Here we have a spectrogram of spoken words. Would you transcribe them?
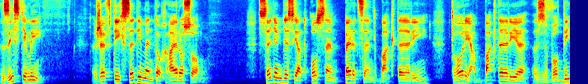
Zistili, že v tých sedimentoch aerosolu 78% baktérií tvoria baktérie z vody,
